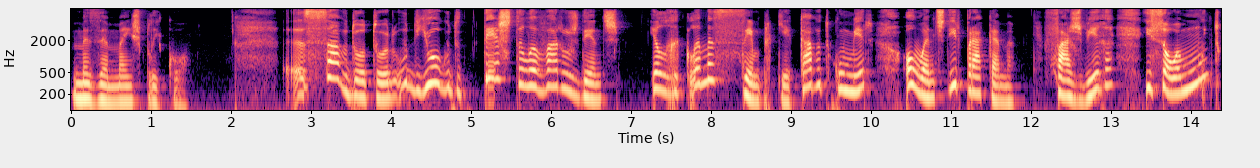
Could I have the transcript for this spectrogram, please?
mas a mãe explicou. Sabe, doutor, o Diogo detesta lavar os dentes ele reclama sempre que acaba de comer ou antes de ir para a cama. Faz birra e só a muito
